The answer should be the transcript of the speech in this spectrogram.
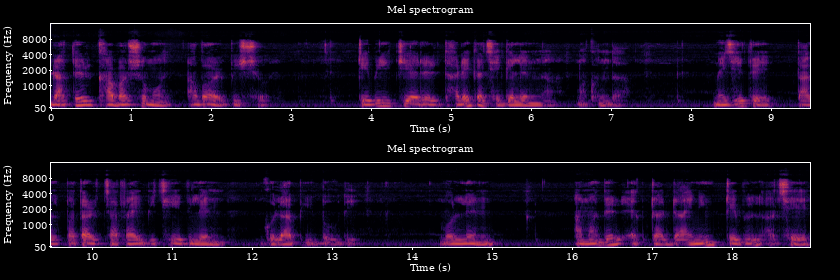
রাতের খাবার সময় আবার বিস্ময়। টেবিল চেয়ারের ধারে কাছে গেলেন না মাখনদা। মেঝেতে তালপাতার চাটাই বিছিয়ে দিলেন গোলাপি বৌদি। বললেন, আমাদের একটা ডাইনিং টেবিল আছে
